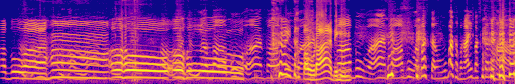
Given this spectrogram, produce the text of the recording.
बाबुआ हाँ ओहो ओहो। पौड़ा बस करो बस भाई बस करो हाँ।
